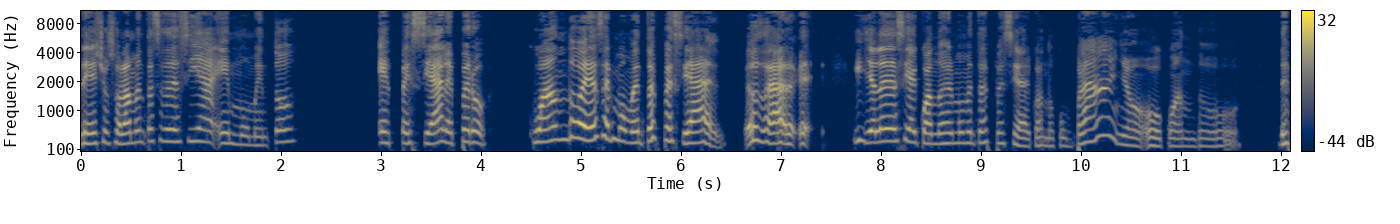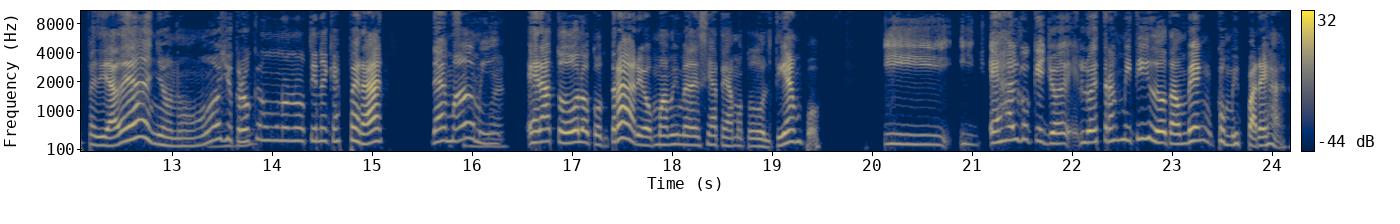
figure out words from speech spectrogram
De hecho, solamente se decía en momentos especiales, pero ¿cuándo es el momento especial? O sea, eh, y yo le decía, ¿cuándo es el momento especial? ¿Cuando cumpleaños o cuando despedida de año? No, yo creo que uno no tiene que esperar. De mami, era todo lo contrario. Mami me decía, te amo todo el tiempo. Y, y es algo que yo lo he transmitido también con mis parejas.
